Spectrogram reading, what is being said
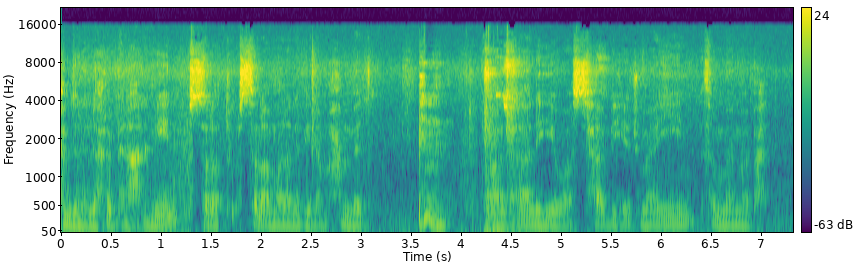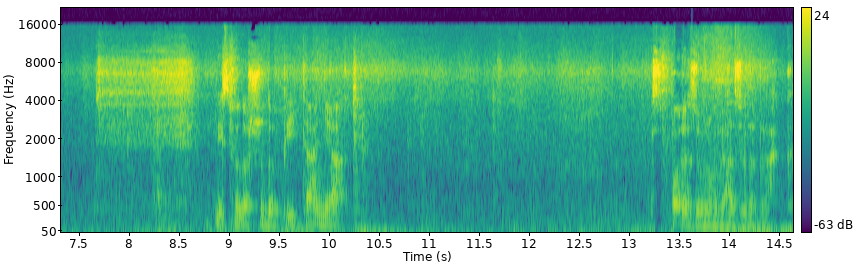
Alhamdulillah Rabbil Alamin Salatu wassalamu ala nabina Muhammed Wa ala alihi wa ashabihi ajma'in Thumma ma ba'd Mi smo došli do pitanja sporazumnog razvoda braka.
